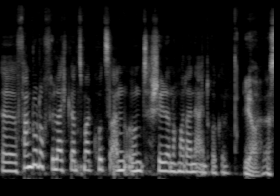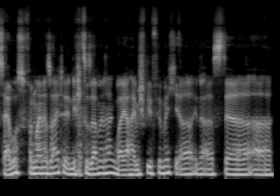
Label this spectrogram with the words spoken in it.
Äh, fang du doch vielleicht ganz mal kurz an und schilder noch mal deine Eindrücke. Ja, Servus von meiner Seite in dem Zusammenhang. War ja Heimspiel für mich äh, aus der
